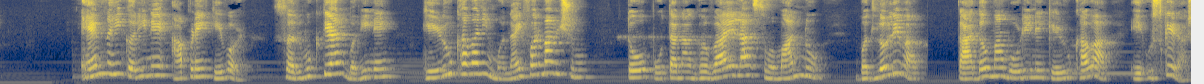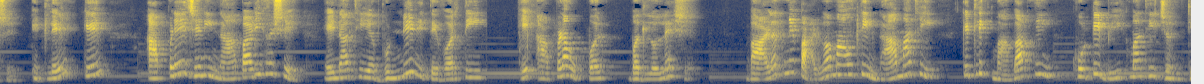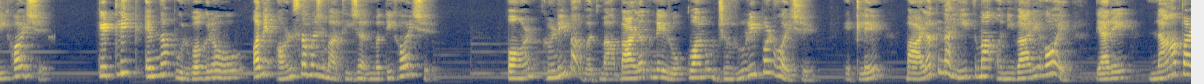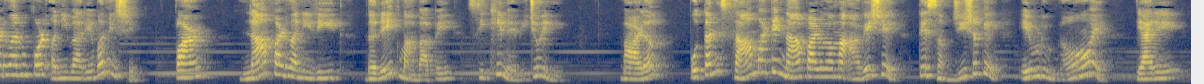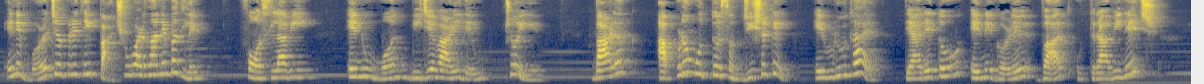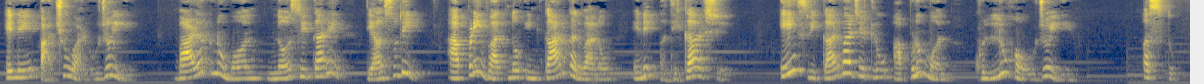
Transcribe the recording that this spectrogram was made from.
એમ નહીં કરીને આપણે કેવળ સરમુખત્યાર બનીને કેળું ખાવાની મનાઈ ફરમાવીશું, તો પોતાના ઘવાયેલા સ્વમાનનો બદલો લેવા કાદવમાં બોળીને કેળું ખાવા એ ઉશ્કેરાશે. એટલે કે આપણે જેની ના પાડી હશે, એનાથી એ ભૂંડી રીતે વર્તી એ આપણા ઉપર બદલો લેશે. બાળકને પાડવામાં આવતી નામાંથી કેટલીક મા બાપની ખોટી બીકમાંથી જન્મતી હોય છે. કેટલીક એમના પૂર્વગ્રહો અને અણસમજમાંથી જન્મતી હોય છે. પણ ઘણી બાબતમાં બાળકને રોકવાનું જરૂરી પણ હોય છે. એટલે બાળકના હિતમાં અનિવાર્ય હોય, ત્યારે ના પાડવાનું પણ અનિવાર્ય બને છે. પણ ના પાડવાની રીત દરેક મા બાપે શીખી લેવી જોઈએ. બાળક પોતાને શા માટે ના પાડવામાં આવે છે તે સમજી શકે એવડું ન હોય, ત્યારે એને બળજબરીથી પાછું વાળવાને બદલે ફોંસલાવી એનું મન બીજે વાળી દેવું જોઈએ. બાળક આપણો મુદ્દો સમજી શકે, એવડું થાય ત્યારે તો એને ગળે વાત ઉતરાવીને જ એને પાછું વાળવું જોઈએ. બાળકનું મન ન સ્વીકારે ત્યાં સુધી આપણી વાતનો ઇનકાર કરવાનો એને અધિકાર છે. એ સ્વીકારવા જેટલું આપણું મન ખુલ્લું હોવું જોઈએ. અસ્તુ.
